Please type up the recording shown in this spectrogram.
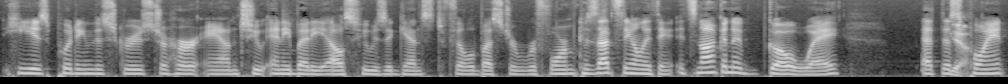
he is putting the screws to her and to anybody else who is against filibuster reform? Because that's the only thing. It's not going to go away at this Yeah. point,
